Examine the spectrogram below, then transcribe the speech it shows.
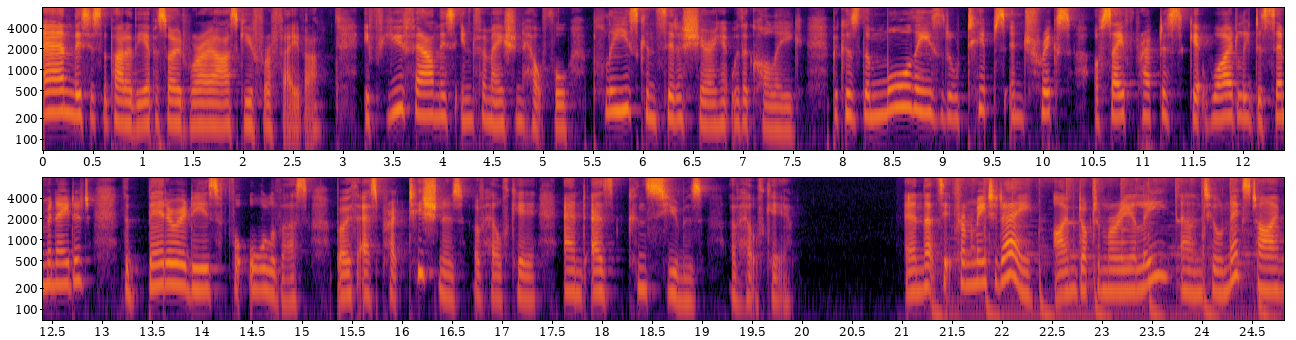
And this is the part of the episode where I ask you for a favour. If you found this information helpful, please consider sharing it with a colleague because the more these little tips and tricks of safe practice get widely disseminated, the better it is for all of us, both as practitioners of healthcare and as consumers of healthcare. And that's it from me today. I'm Dr. Maria Lee, and until next time,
